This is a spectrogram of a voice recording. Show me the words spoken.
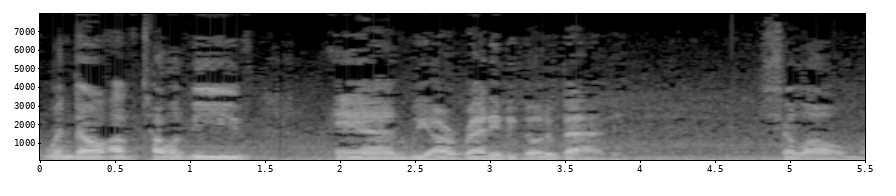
window of Tel Aviv, and we are ready to go to bed. Shalom.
